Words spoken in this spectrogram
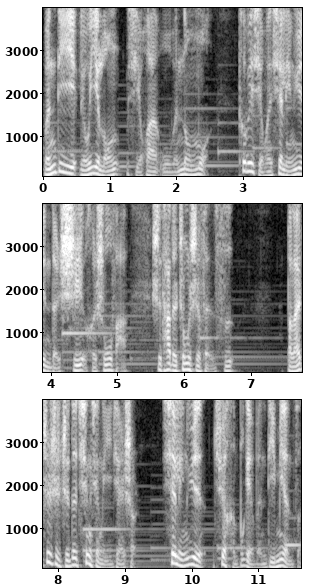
文帝刘义隆喜欢舞文弄墨，特别喜欢谢灵运的诗和书法，是他的忠实粉丝。本来这是值得庆幸的一件事儿，谢灵运却很不给文帝面子。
